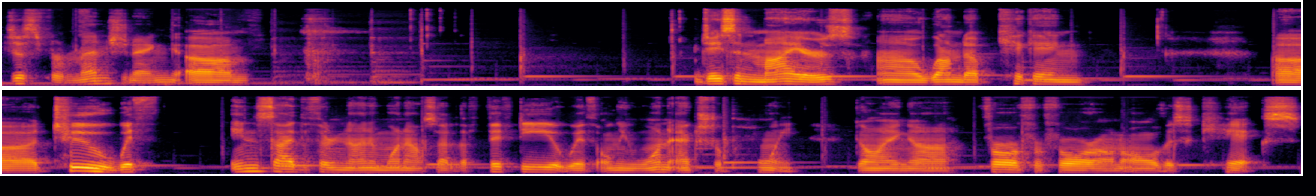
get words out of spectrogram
just for mentioning. Um, Jason Myers uh, wound up kicking uh, two with inside the 39 and one outside of the 50 with only one extra point going uh, four for four on all of his kicks.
